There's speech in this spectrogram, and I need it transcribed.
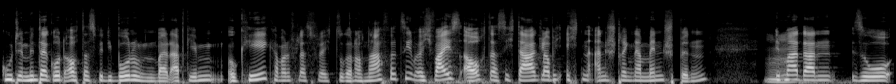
Gut, im Hintergrund auch, dass wir die Wohnung bald abgeben. Okay, kann man vielleicht, vielleicht sogar noch nachvollziehen. Aber ich weiß auch, dass ich da, glaube ich, echt ein anstrengender Mensch bin. Mhm. Immer dann so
